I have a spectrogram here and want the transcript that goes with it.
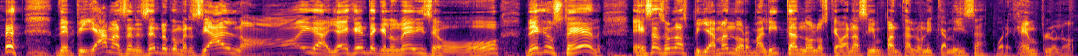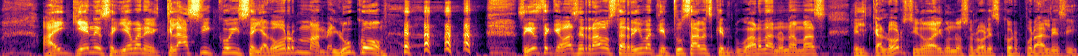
de pijamas en el centro comercial, no Oiga, y hay gente que los ve y dice, oh, deje usted, esas son las pijamas normalitas, ¿no? Los que van así en pantalón y camisa, por ejemplo, ¿no? Hay quienes se llevan el clásico y sellador mameluco. Sí, este que va cerrado hasta arriba, que tú sabes que guarda no nada más el calor, sino algunos olores corporales y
